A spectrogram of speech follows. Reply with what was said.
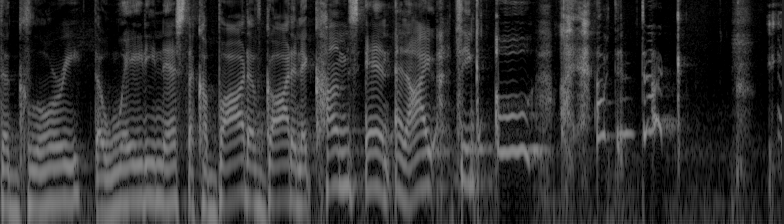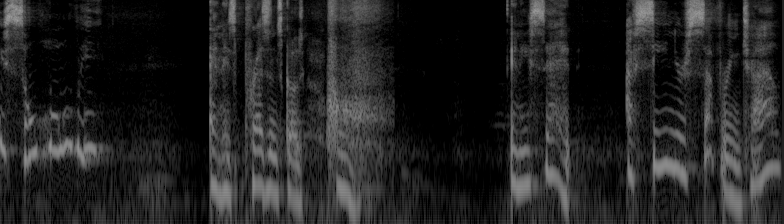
the glory, the weightiness, the kabod of God, and it comes in, and I think, oh, I have the duck. He's so holy. And his presence goes, whew. And he said, I've seen your suffering, child,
